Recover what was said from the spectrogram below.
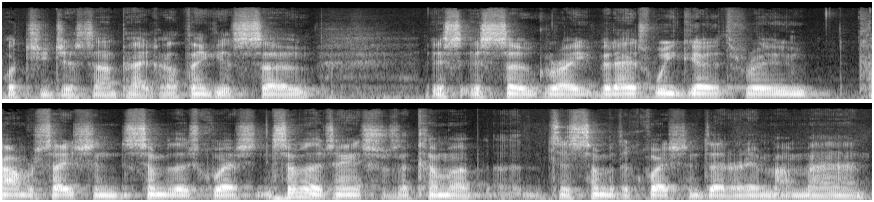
what you just unpacked. I think it's so is, is so great. But as we go through conversation, some of those questions, some of those answers will come up uh, to some of the questions that are in my mind.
